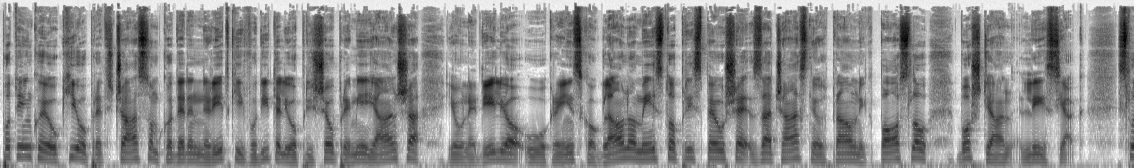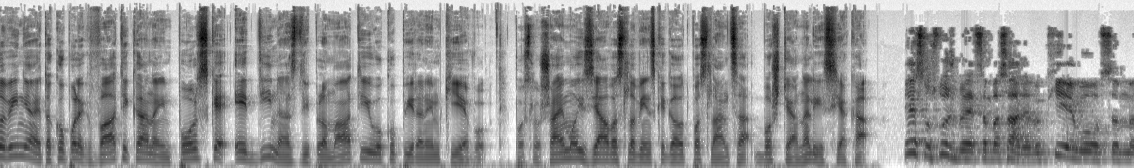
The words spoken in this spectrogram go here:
Potem, ko je v Kijev pred časom kot eden redkih voditeljev prišel premijer Janša, je v nedeljo v ukrajinsko glavno mesto prispel še začasni odpravnik poslov Boštjan Lesjak. Slovenija je tako poleg Vatikana in Polske edina z diplomati v okupiranem Kijevu. Poslušajmo izjavo slovenskega odposlanca Boštjana Lesjaka. Jaz sem službenec ambasade v Kijevu, sem eh,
